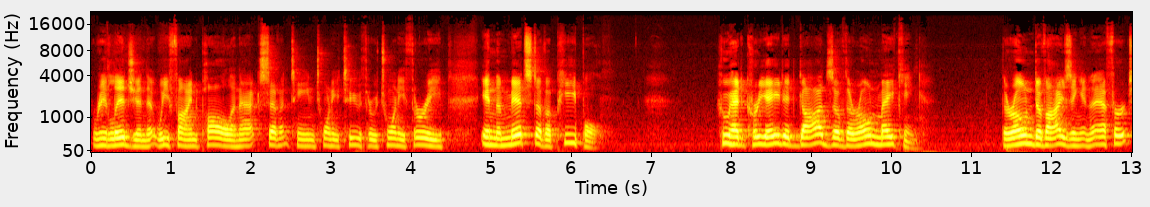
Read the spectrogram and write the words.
religion, that we find Paul in Acts 17 22 through 23 in the midst of a people who had created gods of their own making, their own devising, in an effort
